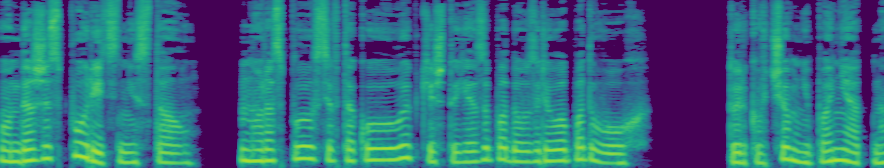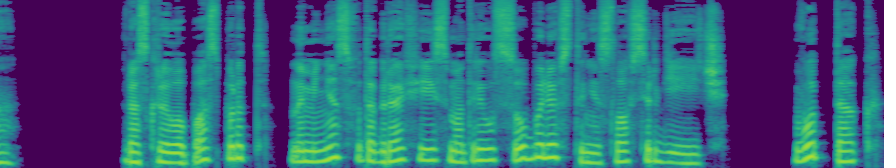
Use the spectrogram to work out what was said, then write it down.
Он даже спорить не стал, но расплылся в такой улыбке, что я заподозрила подвох. Только в чем непонятно. Раскрыла паспорт, на меня с фотографией смотрел Соболев Станислав Сергеевич. Вот так,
